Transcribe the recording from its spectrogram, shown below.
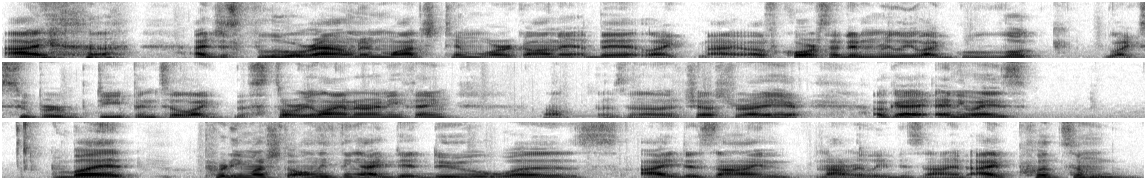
I, I just flew around and watched him work on it a bit. Like, I, of course, I didn't really, like, look, like, super deep into, like, the storyline or anything. Oh, there's another chest right here. Okay, anyways, but pretty much the only thing I did do was I designed, not really designed, I put some,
